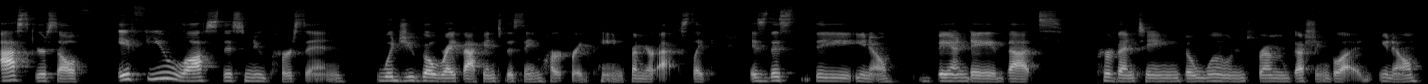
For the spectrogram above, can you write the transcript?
ask yourself if you lost this new person, would you go right back into the same heartbreak pain from your ex? Like, is this the, you know, band aid that's preventing the wound from gushing blood? You know,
